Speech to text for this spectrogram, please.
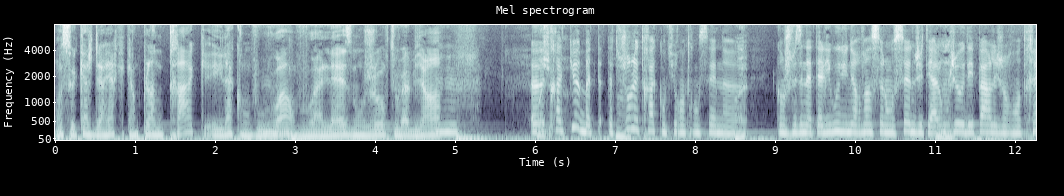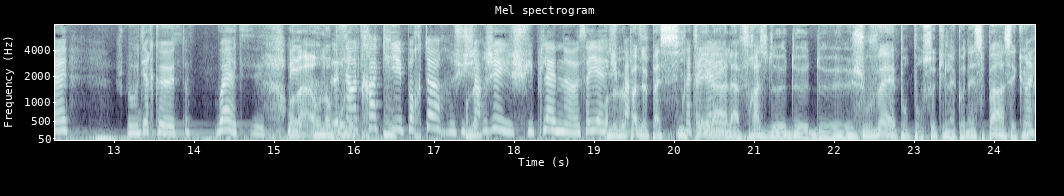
on se cache derrière quelqu'un plein de trac. Et là, quand on vous voit, on vous voit à l'aise, bonjour, tout va bien. Euh, traqueux, bah, t'as toujours le trac quand tu rentres en scène. euh, Ouais. Quand je faisais Nathalie Wood, 1h20 seule en scène, j'étais allongée au départ, les gens rentraient. Je peux vous dire que. Ouais, c'est mais bah, c'est un trac qui est porteur. Je suis ne- chargée, je suis pleine, euh, ça y est. On je ne veut pas ne pas citer la, la phrase de, de, de Jouvet pour, pour ceux qui ne la connaissent pas. C'est que Ouais.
